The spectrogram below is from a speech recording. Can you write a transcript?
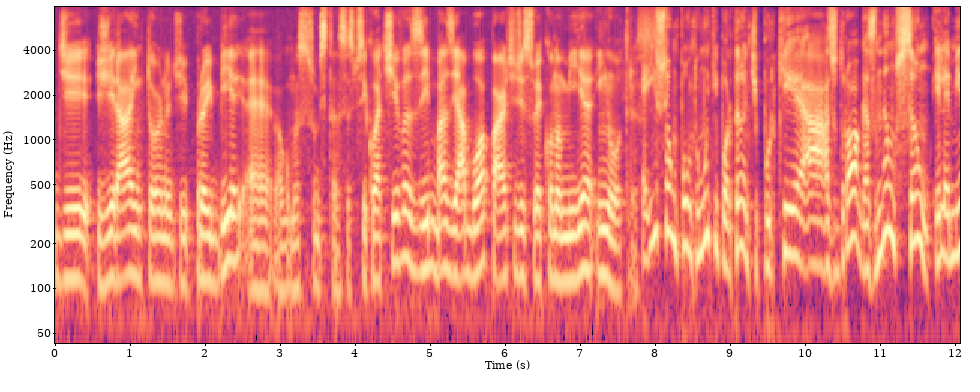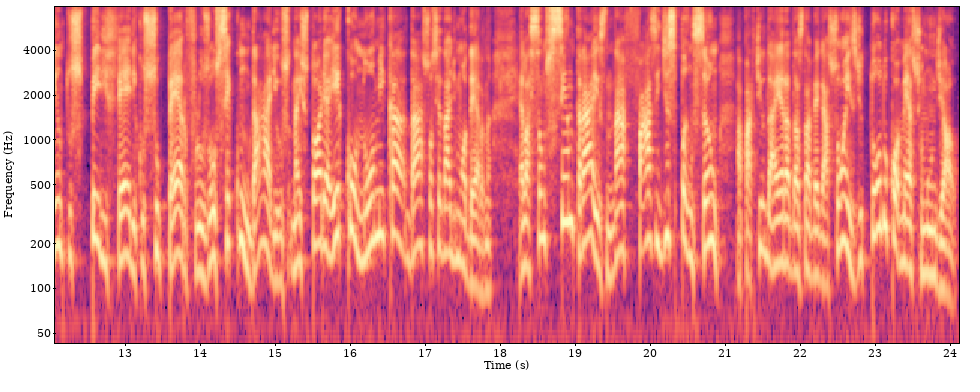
de girar em torno de proibir é, algumas substâncias psicoativas e basear boa parte de sua economia em outras? É, isso é um ponto muito importante porque as drogas não são elementos periféricos, supérfluos ou secundários na história econômica da sociedade moderna. Elas são centrais na fase de expansão, a partir da era das navegações, de todo o comércio mundial.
